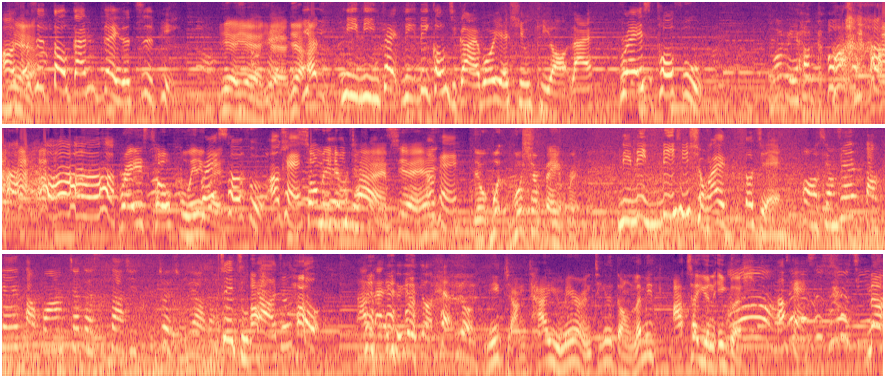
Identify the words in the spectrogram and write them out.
哦.这是豆干类的制品。Yeah, yeah, yeah, yeah. 你你你在你你讲几个来，我也生气哦。来，braised tofu。我不要讲。braised tofu anyway. braised tofu，OK。So many different types. Yeah. yeah. Okay. What, what's your favorite? 你你你是上爱多几个？哦，想先倒鸡倒花，这个是大鸡最主要的。最主要就是豆。然后来有有有还有有。你讲台语没有人听得懂。Let me, I'll tell you in English. 哦 OK 这个是素鸡。 No,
